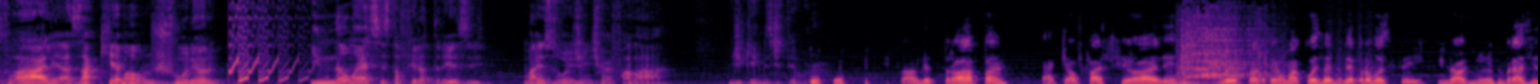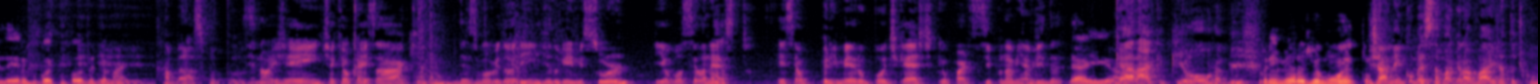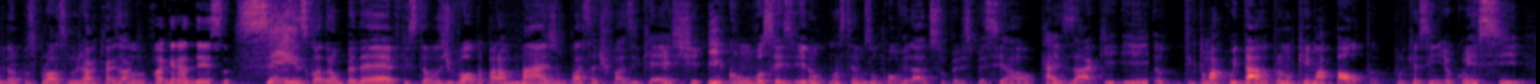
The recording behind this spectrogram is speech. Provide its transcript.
Toalhas, aqui é Mauro Júnior. E não é sexta-feira 13, mas hoje a gente vai falar de games de terror. Salve tropa, aqui é o Facioli e eu só tenho uma coisa a dizer pra vocês: joguinhos brasileiros gostoso demais. Abraço pro Toso. É nóis, gente. Aqui é o Kaizak, desenvolvedor indie do Game Sur. E eu vou ser honesto. Esse é o primeiro podcast que eu participo na minha vida. E aí, ó. Caraca, que honra, bicho. Primeiro de muitos. Já nem começamos a gravar e já tô te convidando pros próximos já, Kaizak. Opa, agradeço. Sim, Esquadrão PDF, estamos de volta para mais um Passa de Fase Cast. E como vocês viram, nós temos um convidado super especial, Kaizaki, e eu tenho que tomar cuidado para não queimar a pauta, porque assim, eu conheci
